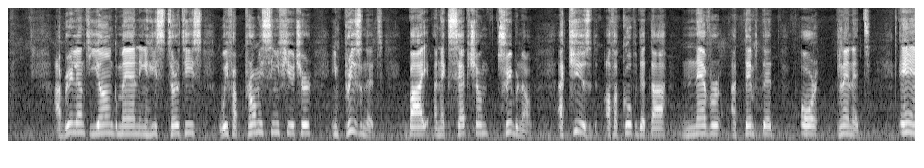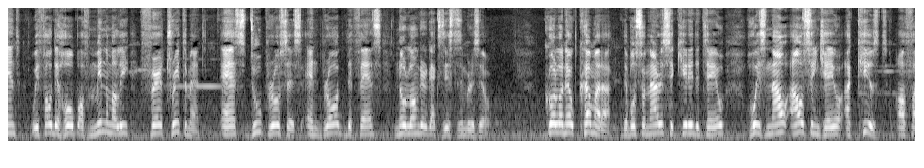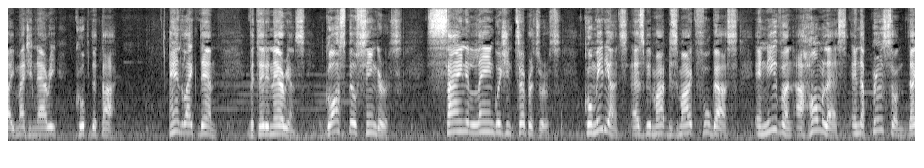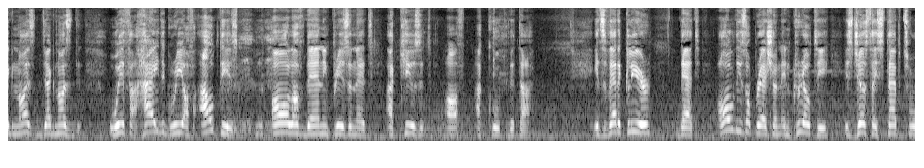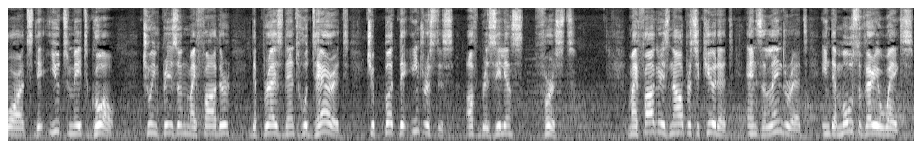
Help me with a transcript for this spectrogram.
A brilliant young man in his 30s with a promising future imprisoned by an exception tribunal, accused of a coup d'etat never attempted or planet, and without the hope of minimally fair treatment as due process and broad defense no longer exists in Brazil. Colonel Câmara, the Bolsonaro security detail, who is now also in jail accused of an imaginary coup d'etat. And like them, veterinarians, gospel singers, sign language interpreters, comedians as Bismark Fugazza, and even a homeless and a person diagnosed, diagnosed with a high degree of autism, all of them imprisoned, accused of a coup d'etat. It's very clear that all this oppression and cruelty is just a step towards the ultimate goal to imprison my father, the president who dared to put the interests of Brazilians first. My father is now persecuted and slandered in the most various ways.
